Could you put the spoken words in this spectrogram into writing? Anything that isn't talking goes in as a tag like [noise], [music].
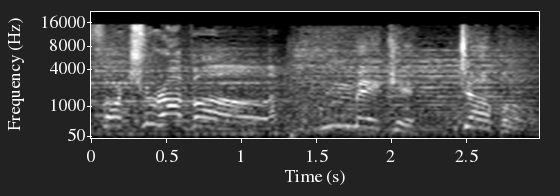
for trouble! Make it double!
